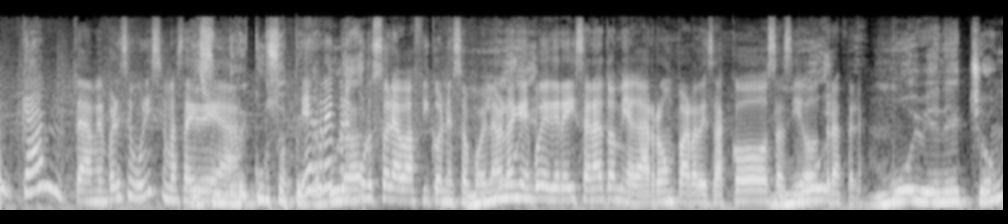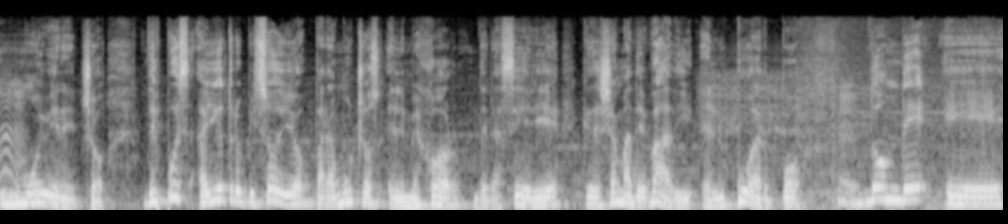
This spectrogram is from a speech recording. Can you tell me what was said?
me encanta, me parece buenísima esa Es idea. un recurso Es re espectacular. precursora Buffy con eso, porque la verdad que después de Grey's Anatomy agarró un par de esas cosas y Muy- otras, pero. Mm. Muy bien hecho, muy bien hecho. Después hay otro episodio, para muchos el mejor de la serie, que se llama The Body, el cuerpo, Hmm. donde eh,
